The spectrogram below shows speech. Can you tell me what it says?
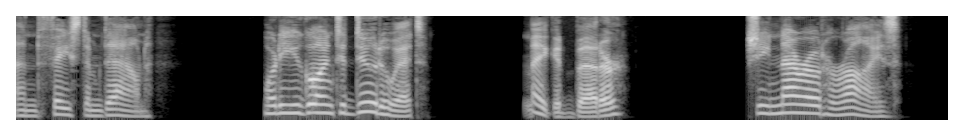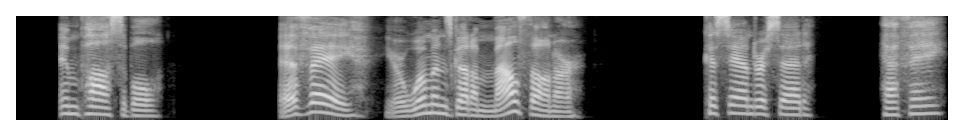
and faced him down. What are you going to do to it? Make it better. She narrowed her eyes. Impossible. Jefe, your woman's got a mouth on her. Cassandra said, Jefe?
